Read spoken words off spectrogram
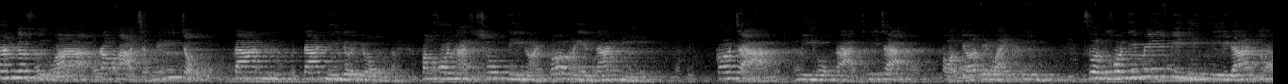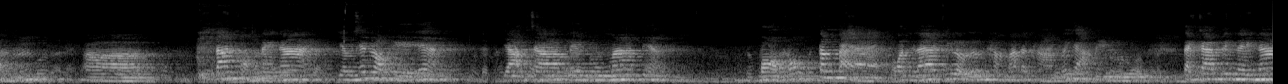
นั่นก็คือว่าเราอาจจะไม่ได้จบด้านด้านนี้โดยตรงบางคนอาจจะโชคดีหน่อยก็เรียนด้านนี้ ก็จะมีโอกาสที่จะต่อยอดได้ไวขึ้น ส่วนคนที่ไม่ได้มีดีกรีด้านของด้านของนายหน้า อย่างเช่นรองเอเนี่ยอยากจะเรียนรู้มากเนี่ยบอกเขาตั้งแต่วันแรกที่เราเริ่มทำมาตรฐานว่าอยากเรียนรู้ แต่การเป็นนายหน้า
